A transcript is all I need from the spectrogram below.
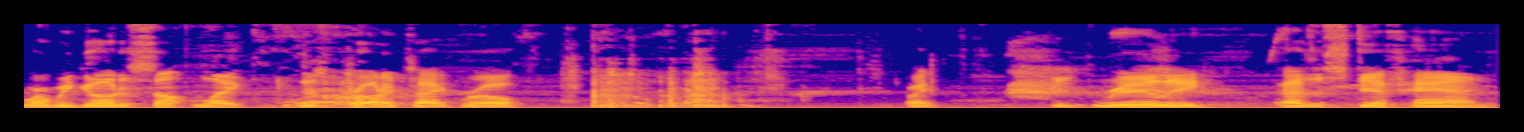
Where we go to something like this prototype rope, right? It really has a stiff hand.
